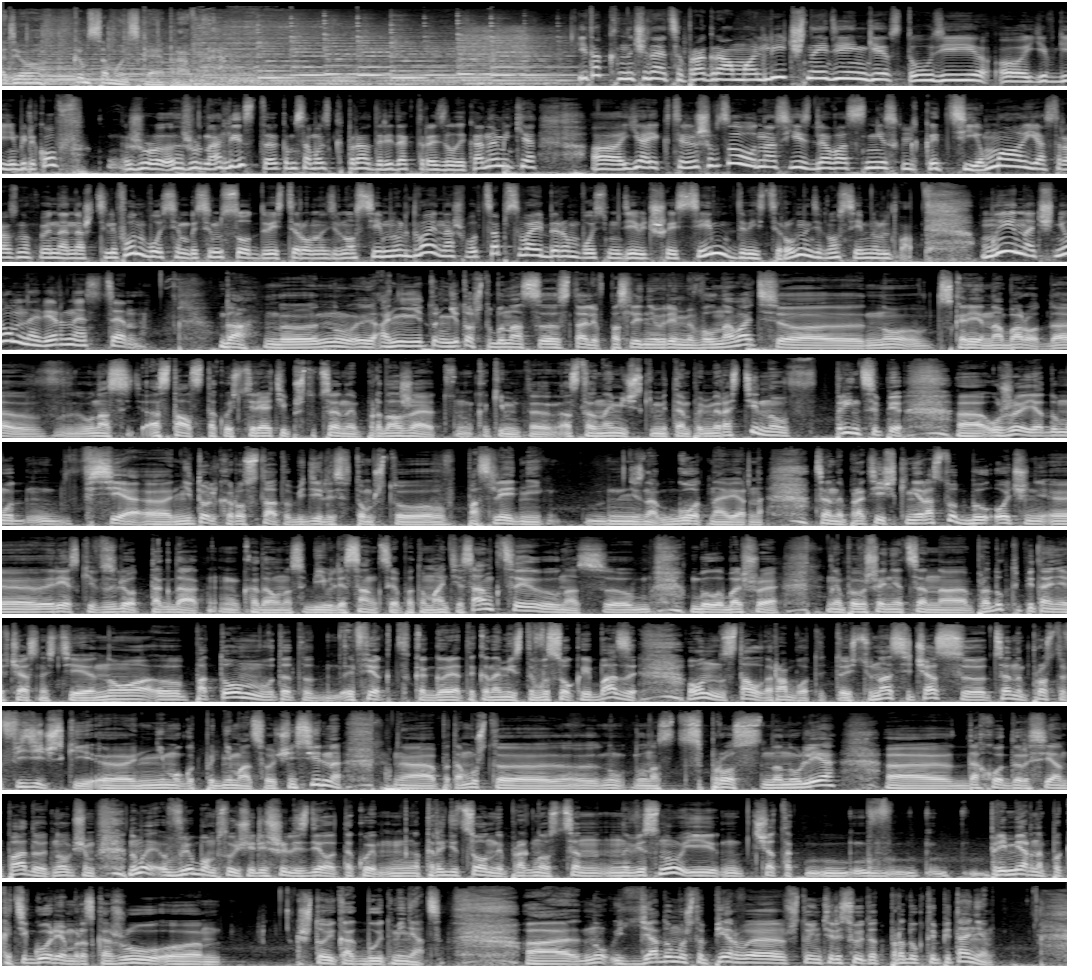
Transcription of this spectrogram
радио «Комсомольская правда». Итак, начинается программа «Личные деньги» в студии э, Евгений Беляков, жур, журналист «Комсомольской правды», редактор раздела экономики. Э, я Екатерина Шевцова. У нас есть для вас несколько тем. Я сразу напоминаю наш телефон 8 800 200 ровно 9702 и наш WhatsApp с Вайбером 8 967 200 ровно 9702. Мы начнем, наверное, с цен. Да, э, ну, они не то, не то чтобы нас э, стали в последнее время волновать, э, но скорее наоборот, да, у нас остался такой стереотип, что цены продолжают ну, какими-то астрономическими темпами расти, но в принципе уже, я думаю, все, не только Росстат, убедились в том, что в последний, не знаю, год, наверное, цены практически не растут. Был очень резкий взлет тогда, когда у нас объявили санкции, а потом антисанкции, у нас было большое повышение цен на продукты питания в частности, но э, потом вот этот эффект, как говорят экономисты, высокой базы, он стал работать. То есть у нас сейчас э, цены просто физически э, не могут подниматься очень сильно, потому что ну, у нас спрос на нуле, доходы россиян падают. Ну, в общем, ну, мы в любом случае решили сделать такой традиционный прогноз цен на весну, и сейчас так примерно по категориям расскажу что и как будет меняться. А, ну, я думаю, что первое, что интересует, это продукты питания –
